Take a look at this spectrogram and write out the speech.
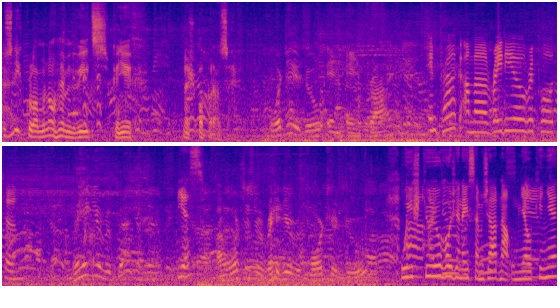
vzniklo mnohem víc knih než o Praze. What do you do in, in Prague? In Prague, I'm a radio reporter. Radio reporter. Yes. And what does a radio reporter do? Ujišťuju ho, že nejsem žádná umělkyně,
